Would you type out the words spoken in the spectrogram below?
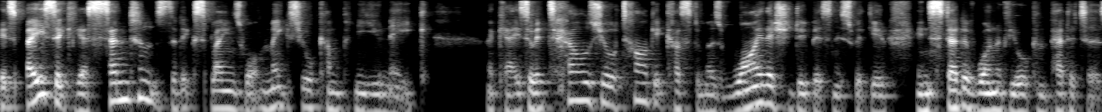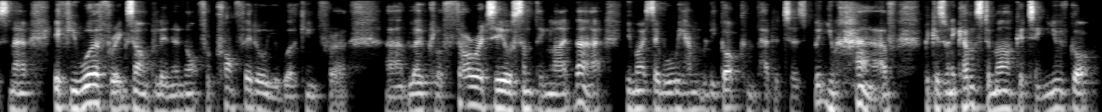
It's basically a sentence that explains what makes your company unique Okay, so it tells your target customers why they should do business with you instead of one of your competitors. Now, if you were, for example, in a not for profit or you're working for a um, local authority or something like that, you might say, well, we haven't really got competitors, but you have, because when it comes to marketing, you've got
